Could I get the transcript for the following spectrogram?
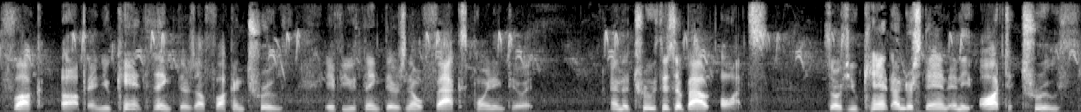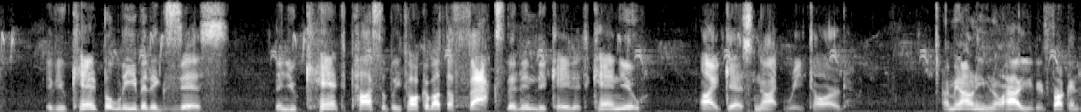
fuck up. And you can't think there's a fucking truth if you think there's no facts pointing to it. And the truth is about oughts. So if you can't understand any ought truth, if you can't believe it exists, then you can't possibly talk about the facts that indicate it, can you? I guess not, retard. I mean, I don't even know how you could fucking,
